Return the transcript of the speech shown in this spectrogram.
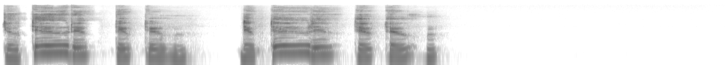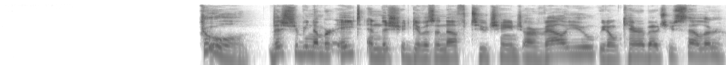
Do do do do do do do do do do do. Cool. This should be number eight, and this should give us enough to change our value. We don't care about you, seller.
